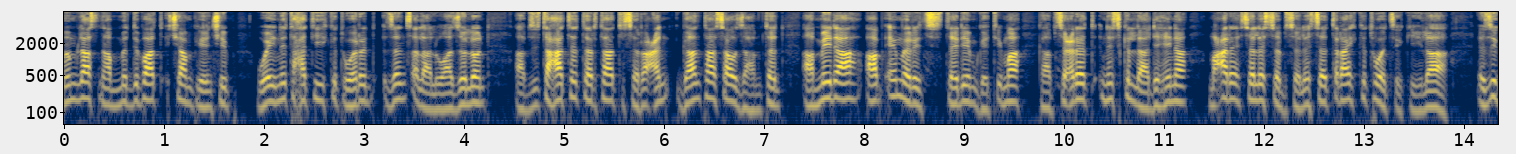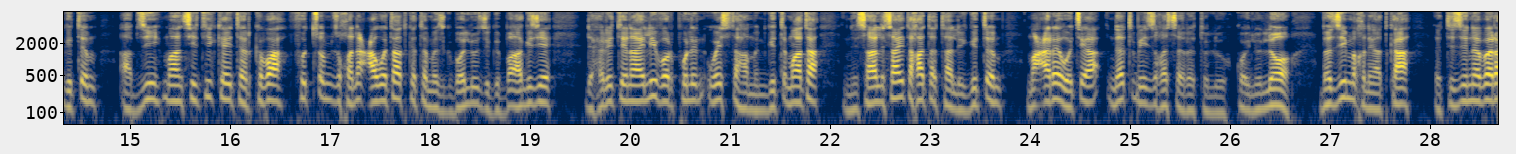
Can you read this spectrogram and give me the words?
ምምላስ ናብ ምድባት ሻምፕዮንሺፕ ወይ ንታሕቲ ክትወርድ ዘንጸላልዋ ዘሎን ኣብ ዝተሓተ ተርታ ትስራዕን ጋንታ ሳውዝሃምተን ኣብ ሜድኣ ኣብ ኤመሬትስ ስታድየም ገጢማ ካብ ስዕረት ንስክላ ድሒና ማዕረ ሰለስተ ብሰለስተ ጥራይ ክትወጽእ ክኢላ። እዚ ግጥም ኣብዚ ማንሲቲ ከይተርክባ ፍጹም ዝኾነ ዓወታት ከተመዝግበሉ ዝግብኣ ግዜ ድሕሪ እቲ ናይ ሊቨርፑልን ዌስትሃምን ግጥማታ ንሳልሳይ ተኸታታሊ ግጥም ማዕረ ወጺኣ ነጥቢ ዝኸሰረትሉ ኮይኑ ኣሎ በዚ ምኽንያት ከኣ እቲ ዝነበራ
